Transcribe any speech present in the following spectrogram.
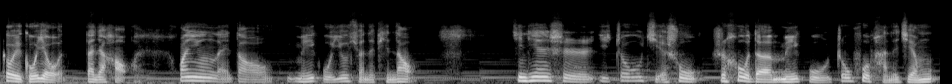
各位股友，大家好，欢迎来到美股优选的频道。今天是一周结束之后的美股周复盘的节目。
